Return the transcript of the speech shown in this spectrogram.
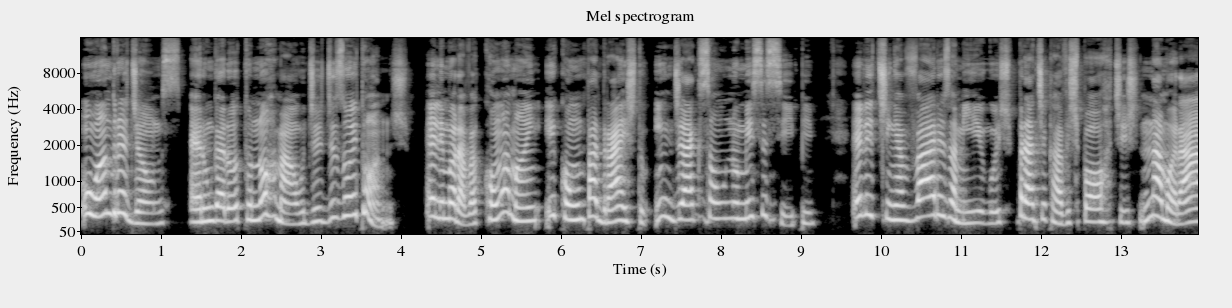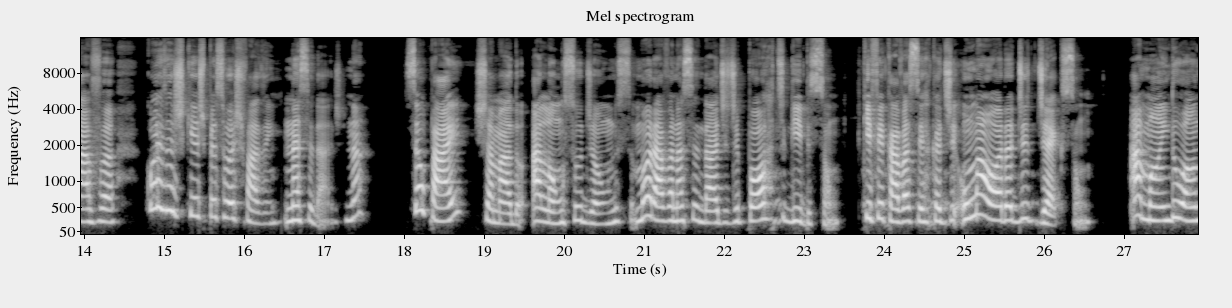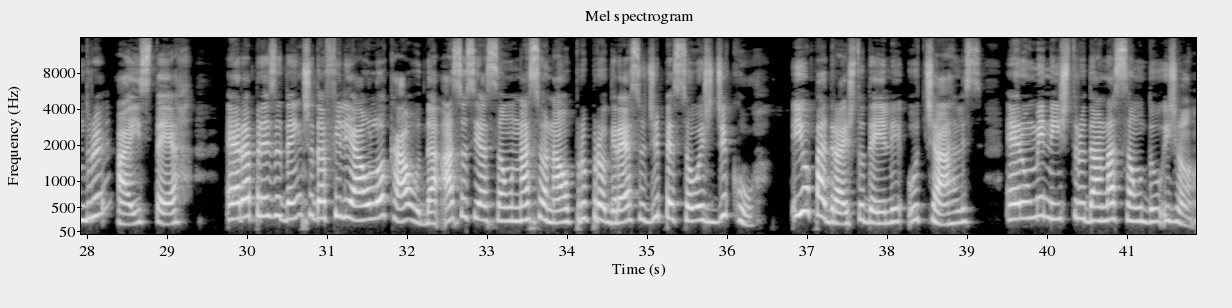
O Andrew Jones era um garoto normal de 18 anos. Ele morava com a mãe e com um padrasto em Jackson, no Mississippi. Ele tinha vários amigos, praticava esportes, namorava, coisas que as pessoas fazem na cidade, né? Seu pai, chamado Alonso Jones, morava na cidade de Port Gibson, que ficava a cerca de uma hora de Jackson. A mãe do Andrew, a Esther, era presidente da filial local da Associação Nacional para o Progresso de Pessoas de Cor. E o padrasto dele, o Charles, era um ministro da Nação do Islã.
